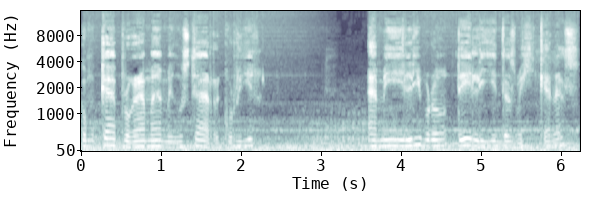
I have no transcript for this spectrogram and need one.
como cada programa me gusta recurrir a mi libro de leyendas mexicanas.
